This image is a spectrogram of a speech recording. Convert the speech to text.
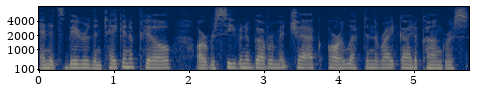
and it's bigger than taking a pill or receiving a government check or electing the right guy to Congress.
